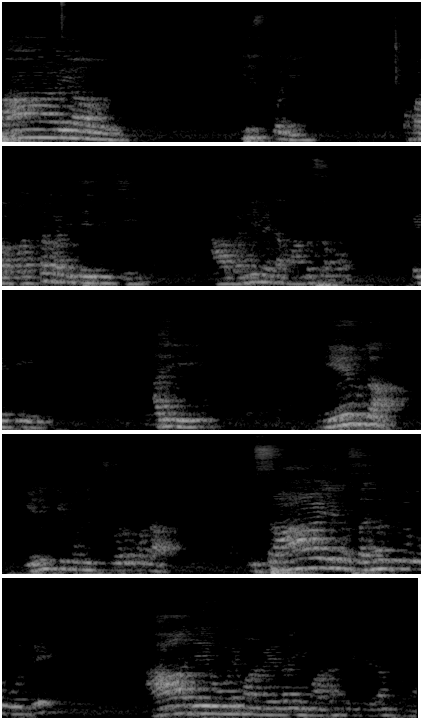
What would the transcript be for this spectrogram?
పాడి ఆవులు తీసుకొని ఒక కొత్త బండి చేయించి ఆ బండి మీద మందసము పెట్టి అది నేరుగా ఎనికి ముందు చూడకుండా ఇస్రాయల సరిహద్దులకు పోతే ఆ దేవుడే మన మీద ఈ మహం పెట్టాడు అనుకున్నా.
